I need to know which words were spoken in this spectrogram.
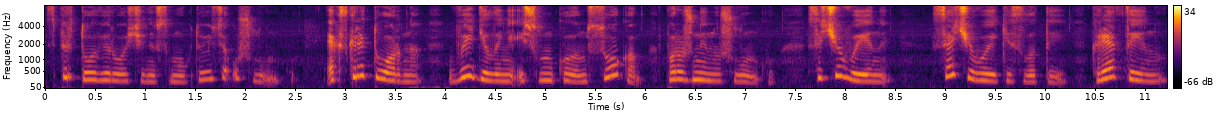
спиртові розчини всмоктуються у шлунку. Екскреторна виділення із шлунковим соком в порожнину шлунку, сечовини, сечової кислоти, креатину,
